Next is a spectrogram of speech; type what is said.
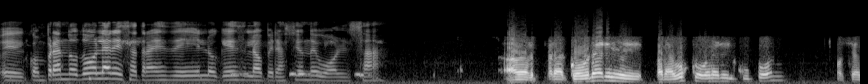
eh, comprando dólares a través de lo que es la operación de bolsa. A ver, para cobrar, eh, para vos cobrar el cupón, o sea,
